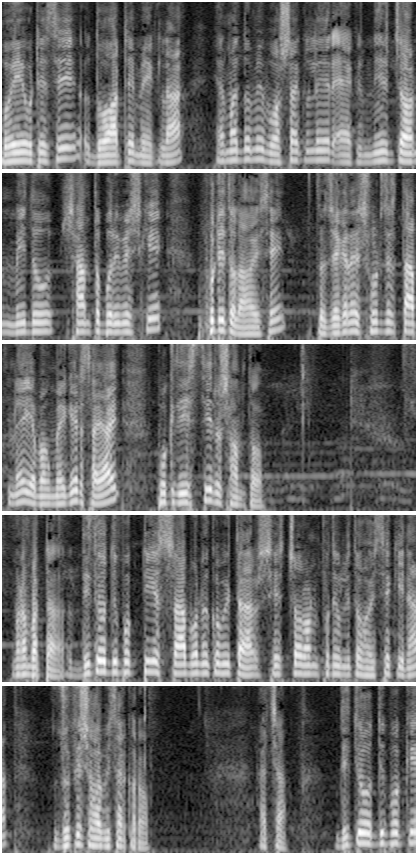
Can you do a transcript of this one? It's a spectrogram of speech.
হয়ে উঠেছে দোয়াটে মেঘলা। এর মাধ্যমে বর্ষাকালের এক নির্জন, মৃদু, শান্ত পরিবেশকে ফুটে তোলা হয়েছে। তো যেখানে সূর্যের তাপ নেই এবং মেঘের ছায়ায় প্রকৃতি স্থির ও শান্ত। নম্বরটা, দ্বিতীয় দীপকটি শ্রাবণী কবিতার শেষ চরণ প্রতিফলিত হয়েছে কিনা যুক্তি সহ বিচার করো। আচ্ছা দ্বিতীয় উদ্দীপকে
